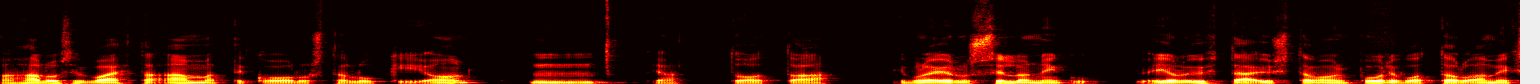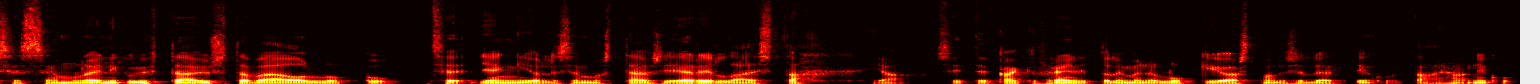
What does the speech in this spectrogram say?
mä halusin vaihtaa ammattikoulusta lukioon. Mm. Ja tuota, ja mulla ei ollut silloin niin kuin, ei ollut yhtään ystävää, olen puoli vuotta ollut Amiksessa ja mulla ei niin kuin, yhtään ystävää ollut, kun se jengi oli semmoista täysin erilaista. Ja sitten kaikki frendit oli mennyt lukioon, sitten mä olin silleen, että niin kuin, tämä on ihan, niin kuin,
